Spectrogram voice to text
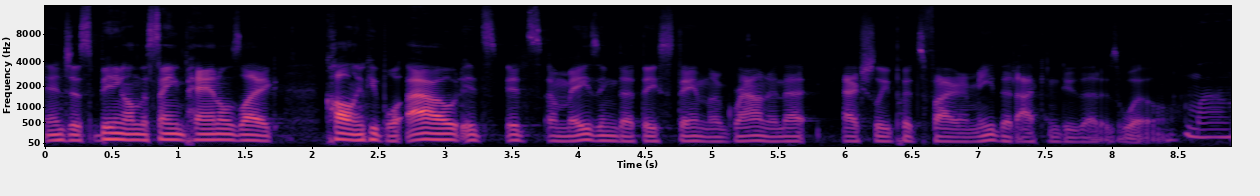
and just being on the same panels like calling people out it's it's amazing that they stand their ground and that actually puts fire in me that i can do that as well Wow.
